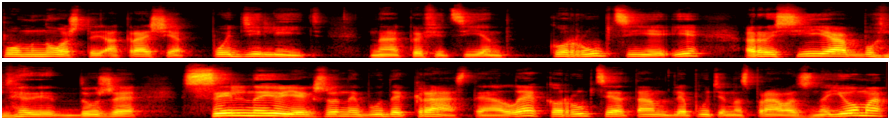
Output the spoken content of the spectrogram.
помножте, а краще поділіть на коефіцієнт корупції, і Росія буде дуже сильною, якщо не буде красти. Але корупція там для Путіна справа знайома.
